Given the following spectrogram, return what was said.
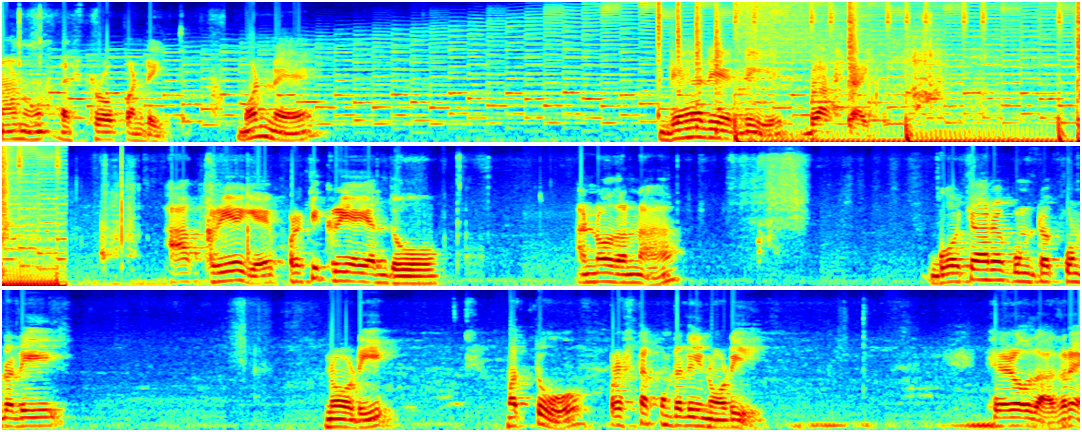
ನಾನು ಅಸ್ಟ್ರೋ ಪಂಡಿತ್. ಮೊನ್ನೆ ದೆಹಲಿಯಲ್ಲಿ ಬ್ಲಾಸ್ಟ್ ಆಯಿತು. ಆ ಕ್ರಿಯೆಗೆ ಪ್ರತಿಕ್ರಿಯೆ ಎಂದು ಅನ್ನೋದನ್ನು ಗೋಚಾರ ಗುಂಡ ಕುಂಡಲಿ ನೋಡಿ ಮತ್ತು ಪ್ರಶ್ನ ಕುಂಡಲಿ ನೋಡಿ ಹೇಳೋದಾದರೆ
